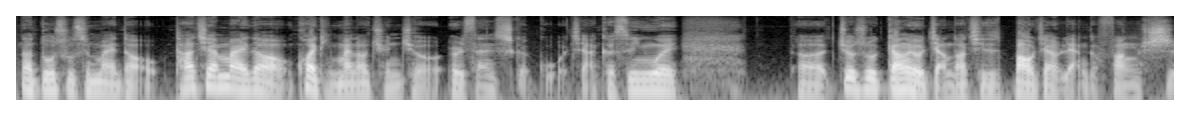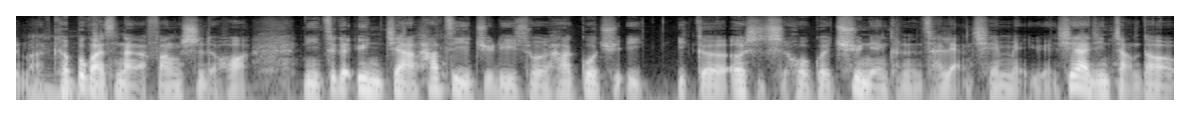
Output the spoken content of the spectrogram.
那多数是卖到它现在卖到快艇卖到全球二三十个国家，可是因为呃，就是说刚刚有讲到，其实报价有两个方式嘛。可不管是哪个方式的话，你这个运价，他自己举例说，他过去一一个二十尺货柜，去年可能才两千美元，现在已经涨到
